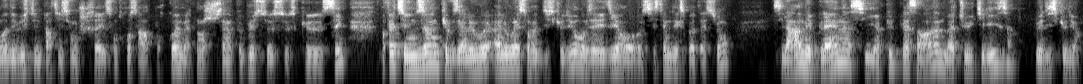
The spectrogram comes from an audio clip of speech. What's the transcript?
Au début, c'était une partition que je créais sans trop savoir pourquoi. Maintenant, je sais un peu plus ce, que c'est. En fait, c'est une zone que vous allez allouer sur votre disque dur. Vous allez dire au, système d'exploitation, si la RAM est pleine, s'il n'y a plus de place en RAM, bah, tu utilises le disque dur.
